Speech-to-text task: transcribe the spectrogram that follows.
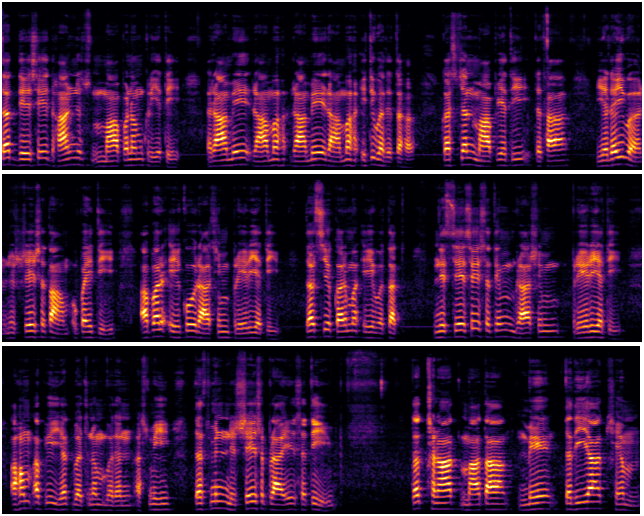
तद्देशे धान्यमापनं क्रियते। रामे रामः रामे रामः इति वदतः। कश्चन मापयति तथा यदैव निःशेषताम् उपैति अपर एको राशिं प्रेरयति। तस्य कर्म एव तत्। निःशेषे सतिं राशि प्रेरयति। अहम यत् वचनं वदन् अस्मि, तस्मिन् निःशेषप्राये सति। माता मे तदीयाख्यम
